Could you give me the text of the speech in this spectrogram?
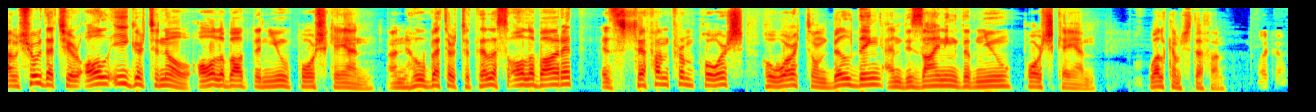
I'm sure that you're all eager to know all about the new Porsche Cayenne. And who better to tell us all about it is Stefan from Porsche, who worked on building and designing the new Porsche Cayenne. Welcome, Stefan. Welcome.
